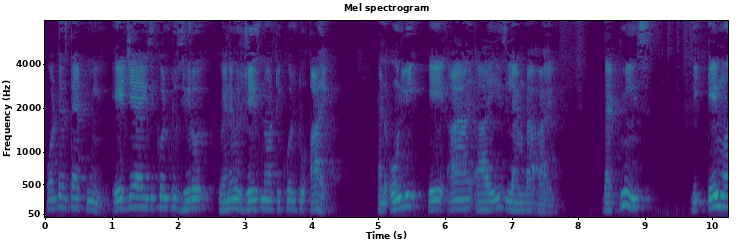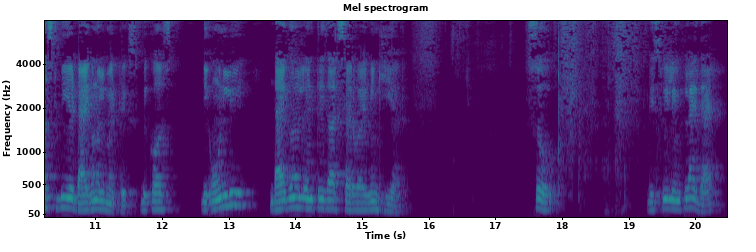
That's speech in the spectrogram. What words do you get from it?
what does that mean? AJI is equal to 0 whenever j is not equal to i and only ai is lambda i. That means the A must be a diagonal matrix because the only diagonal entries are surviving here. So this will imply that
